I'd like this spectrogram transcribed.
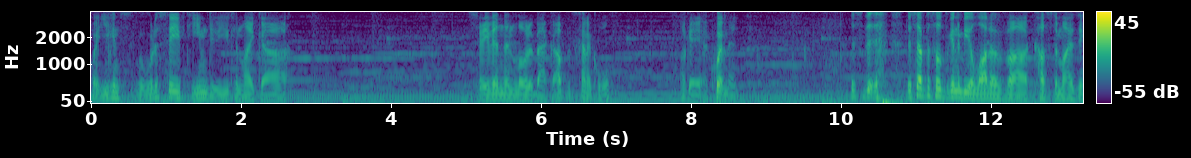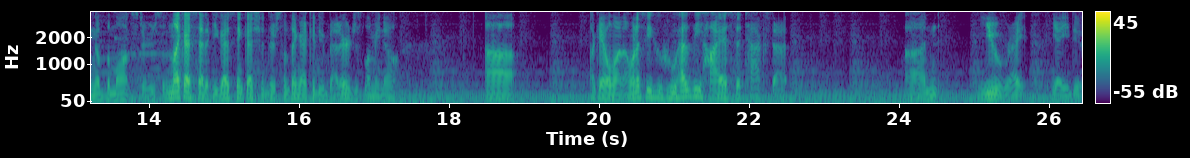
Wait, you can... What does save team do? You can, like, uh... Save it and then load it back up? That's kind of cool. Okay, equipment. This this episode's going to be a lot of uh, customizing of the monsters. And like I said, if you guys think I should, there's something I could do better, just let me know. Uh, okay, hold on. I want to see who, who has the highest attack stat. Uh, you, right? Yeah, you do.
